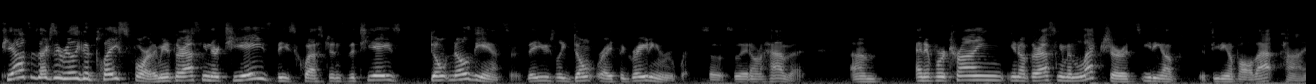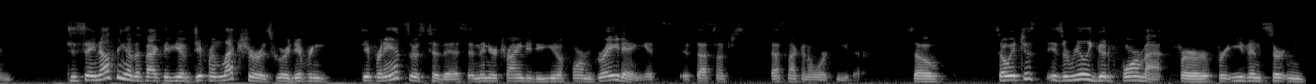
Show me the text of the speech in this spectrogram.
Piazza is actually a really good place for it. I mean, if they're asking their TAs these questions, the TAs don't know the answers. They usually don't write the grading rubric, so so they don't have it. Um, and if we're trying, you know, if they're asking them in lecture, it's eating up it's eating up all that time. To say nothing of the fact that you have different lecturers who are different different answers to this, and then you're trying to do uniform grading, it's it's that's not just, that's not going to work either. So so it just is a really good format for, for even certain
